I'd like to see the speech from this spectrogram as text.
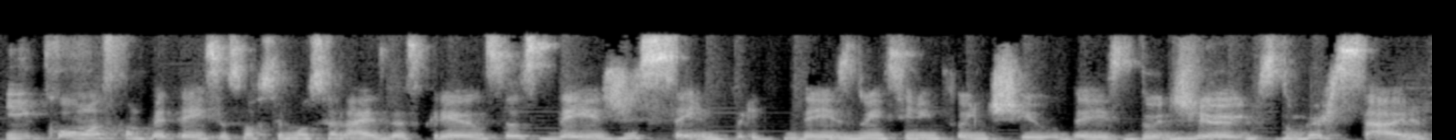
e com as competências socioemocionais das crianças desde sempre, desde o ensino infantil, desde o dia antes do berçário.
